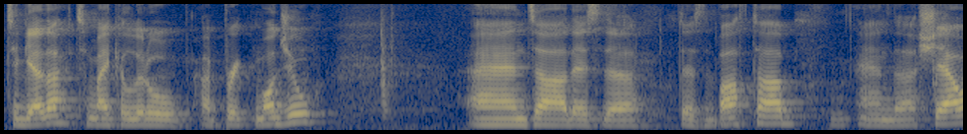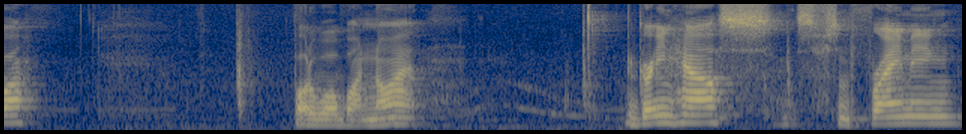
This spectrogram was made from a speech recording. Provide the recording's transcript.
together to make a little a brick module. And uh, there's, the, there's the bathtub and the shower. Bottle wall by night. The greenhouse, some framing,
